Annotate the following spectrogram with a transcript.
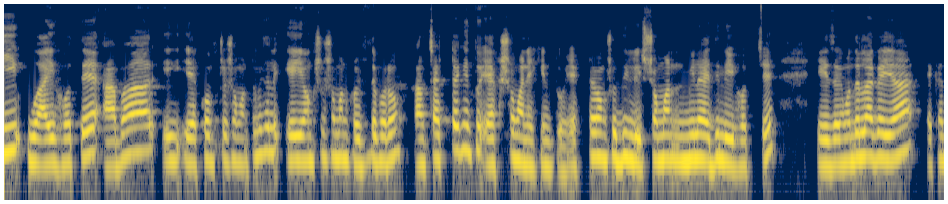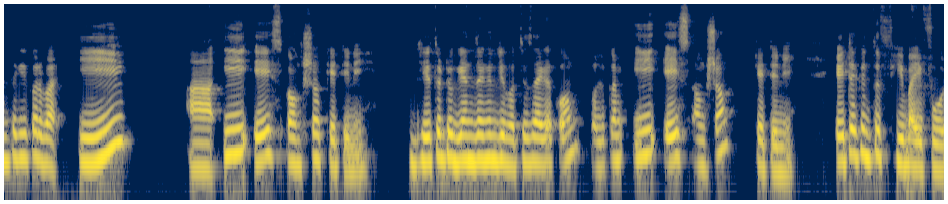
ই, ওয়াই হতে আবার এই এক অংশ সমান, তুমি তাহলে এই অংশ সমান করে দিতে পারো। কারণ চারটা কিন্তু এক সমানই কিন্তু, একটা অংশ দিলেই, সমান মিলাই দিলেই হচ্ছে। এই জায়গার মধ্যে লাগাইয়া এখান থেকে কি করবা? ই ই এইচ অংশ কেটে নি। যেহেতু একটু গেঞ্জাগেঞ্জি হচ্ছে, জায়গা কম তো লিখলাম ই এইচ অংশ কেটে নি। এটা কিন্তু ফি বাই ফোর।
